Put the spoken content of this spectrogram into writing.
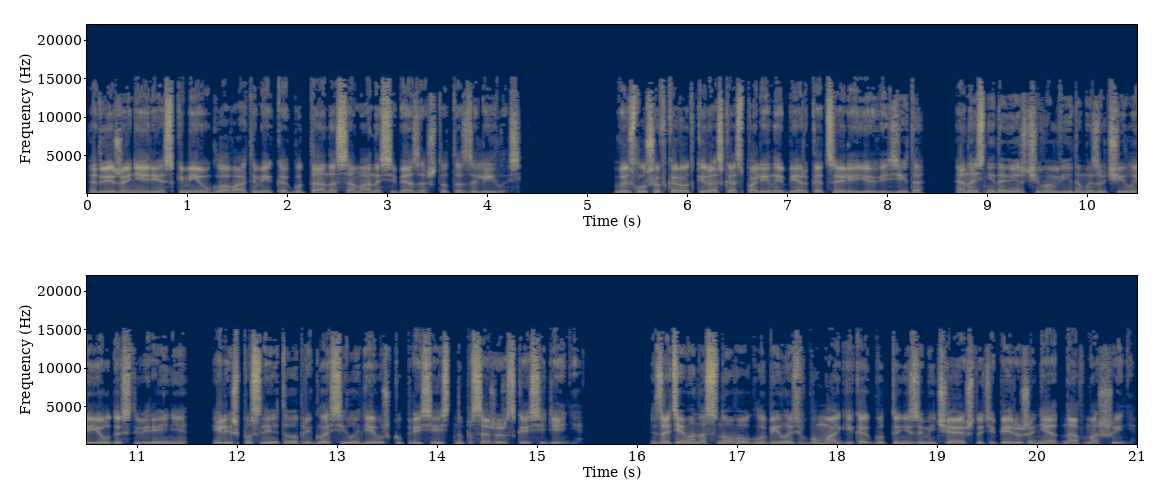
а движения резкими и угловатыми, как будто она сама на себя за что-то злилась. Выслушав короткий рассказ Полины Берг о цели ее визита, она с недоверчивым видом изучила ее удостоверение и лишь после этого пригласила девушку присесть на пассажирское сиденье. Затем она снова углубилась в бумаги, как будто не замечая, что теперь уже не одна в машине.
